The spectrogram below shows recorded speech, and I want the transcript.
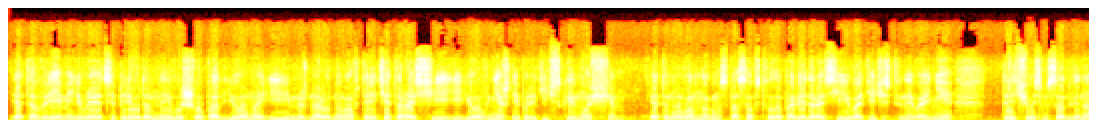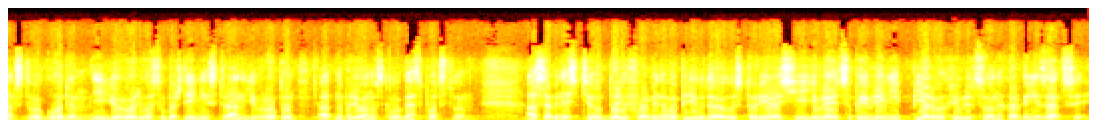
Это время является периодом наивысшего подъема и международного авторитета России, ее внешнеполитической мощи. Этому во многом способствовала победа России в Отечественной войне 1812 года и ее роль в освобождении стран Европы от наполеоновского господства. Особенностью дореформенного периода в истории России является появление первых революционных организаций.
